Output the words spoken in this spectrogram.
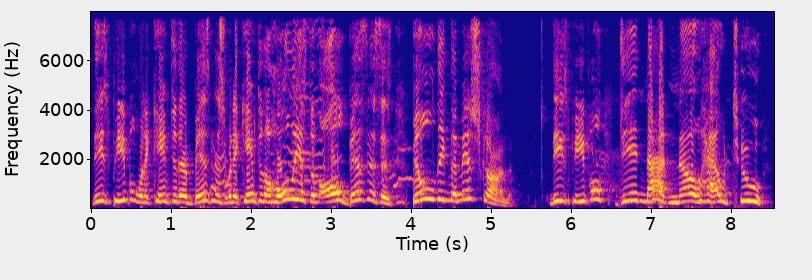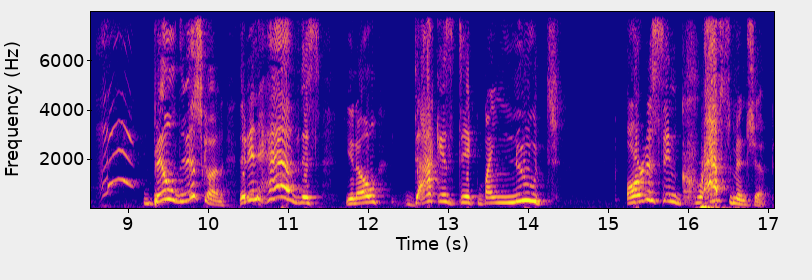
These people, when it came to their business, when it came to the holiest of all businesses, building the Mishkan, these people did not know how to build Mishkan. They didn't have this, you know, dakistic, minute artisan craftsmanship.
